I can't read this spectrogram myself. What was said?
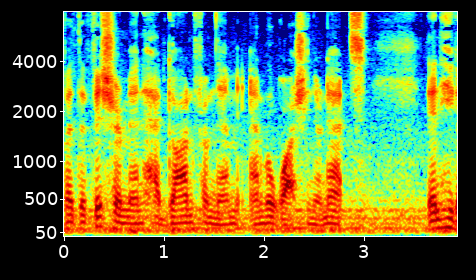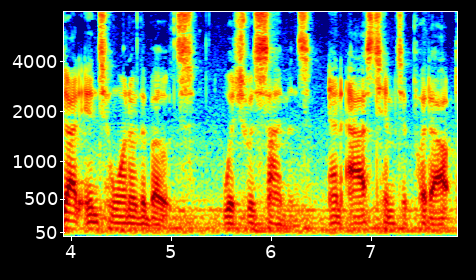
but the fishermen had gone from them and were washing their nets. Then he got into one of the boats, which was Simon's, and asked him to put out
